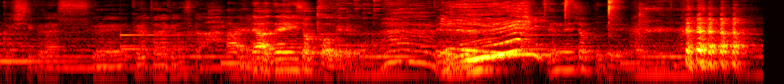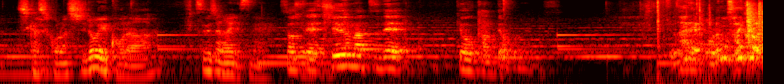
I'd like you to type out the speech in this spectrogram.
絡してくだすくれくれいただけますか？はい、では全員ショックを受けてください。全然全然ショック受けてない。しかしこの白い粉普通じゃないですねそして週末で今日鑑定を行い誰俺の最高ます。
